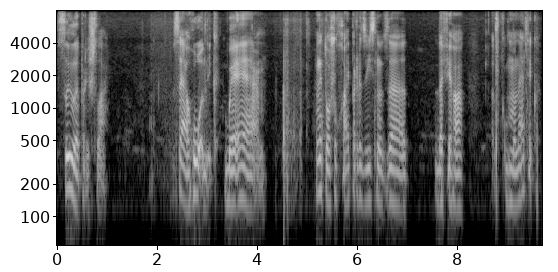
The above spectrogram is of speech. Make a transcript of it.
Сила прийшла. Все, Годлік. Бем. Не то, що хайпер, звісно, за дофіга монетик.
